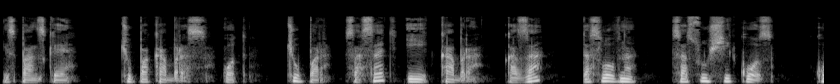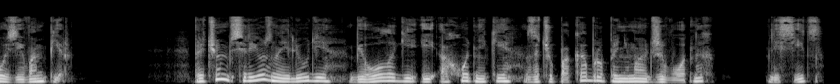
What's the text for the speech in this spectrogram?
испанское «чупакабрас» от «чупар» – «сосать» и «кабра» – «коза», дословно сосущий коз, козий вампир. Причем серьезные люди, биологи и охотники за чупакабру принимают животных, лисиц,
